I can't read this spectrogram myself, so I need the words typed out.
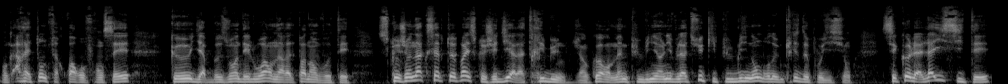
Donc arrêtons de faire croire aux Français qu'il y a besoin des lois, on n'arrête pas d'en voter. Ce que je n'accepte pas et ce que j'ai dit à la tribune, j'ai encore même publié un livre là-dessus qui publie nombre de prises de position, c'est que la laïcité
